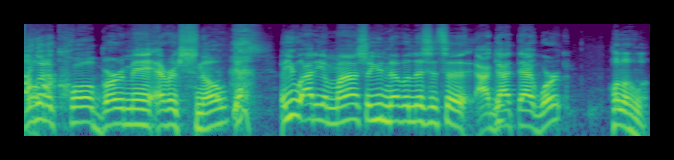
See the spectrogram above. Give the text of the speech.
Are you gonna call Birdman Eric Snow? Yes. Are you out of your mind? So you never listen to I Got That Work? Hold on, hold on.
